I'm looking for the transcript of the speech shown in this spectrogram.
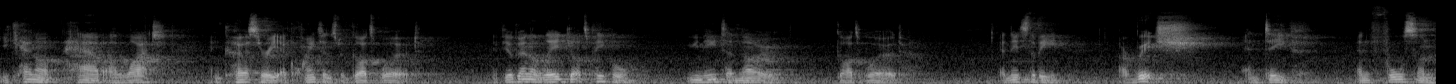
you cannot have a light and cursory acquaintance with God's Word. If you're going to lead God's people, you need to know God's Word. It needs to be a rich and deep and fulsome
